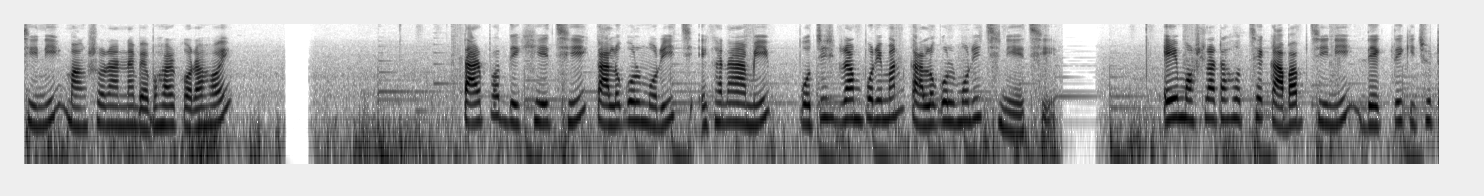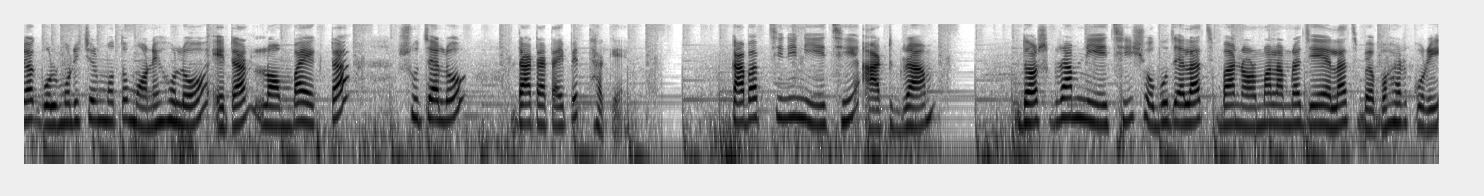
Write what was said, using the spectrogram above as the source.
চিনি, মাংস রান্না ব্যবহার করা হয়। তারপর দেখিয়েছি কালো গোলমরিচ। এখানে আমি পঁচিশ গ্রাম পরিমাণ কালো গোলমরিচ নিয়েছি। এই মশলাটা হচ্ছে কাবাব চিনি। দেখতে কিছুটা গোলমরিচের মতো মনে হলো এটার লম্বা একটা সুচালো ডাটা টাইপের থাকে। কাবাব চিনি নিয়েছি আট গ্রাম। দশ গ্রাম নিয়েছি সবুজ এলাচ বা নর্মাল আমরা যে এলাচ ব্যবহার করি।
